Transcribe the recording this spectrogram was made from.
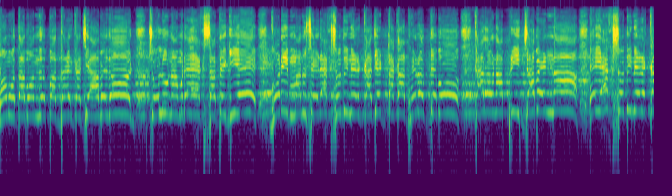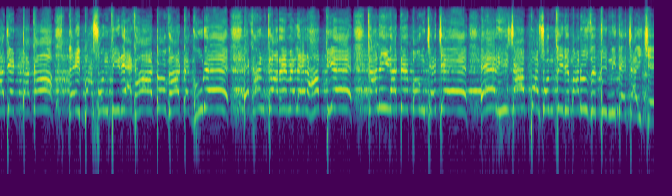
মমতা বন্দ্যোপাধ্যায়ের কাছে আবেদন, চলুন আমরা একসাথে গিয়ে গরিব মানুষের একশো দিনের কাজের টাকা ফেরত দেব। কারণ আপনি যাবেন না, এই একশো দিনের কাজের টাকা এই বাসন্তীর এঘাট ও ঘাটে ঘুরে এখানকার এমএলএর হাত দিয়ে কালীঘাটে পৌঁছেছে এর হিসাব বাসন্তীর মানুষ নিতে চাইছে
